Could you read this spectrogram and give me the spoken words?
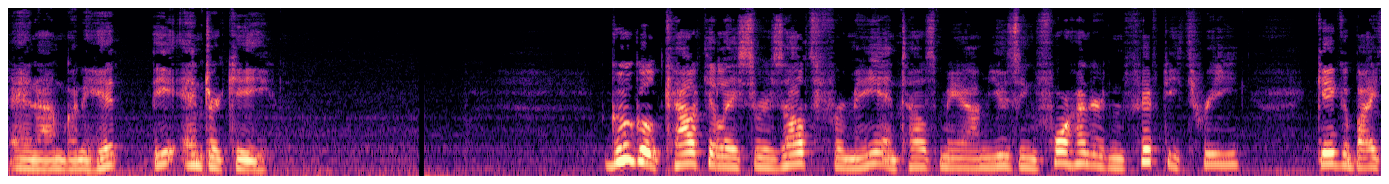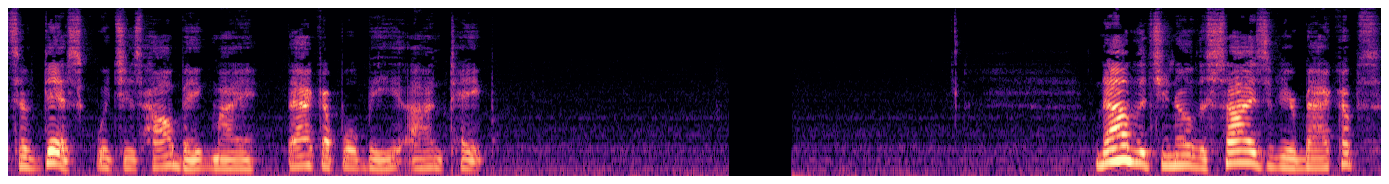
and I'm going to hit the enter key. Google calculates the results for me and tells me I'm using 453 gigabytes of disk, which is how big my backup will be on tape. Now that you know the size of your backups,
